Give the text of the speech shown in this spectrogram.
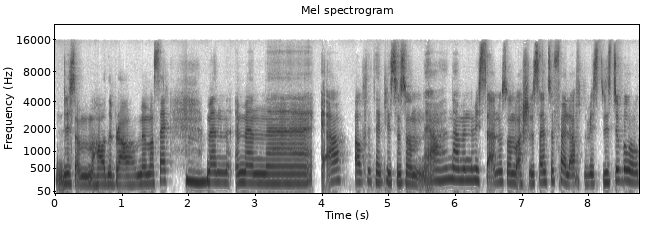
liksom ha det bra med meg selv. Mm. Men, men eh, ja, alltid tenkt liksom sånn ja, nei, men Hvis det er noe sånn varseltegn, så føler jeg ofte hvis, hvis du går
